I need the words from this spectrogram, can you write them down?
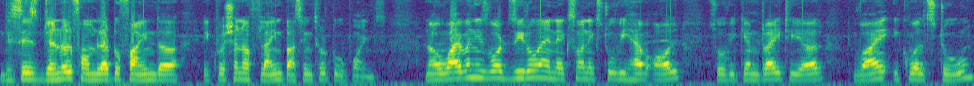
this is general formula to find the equation of line passing through two points. Now y1 is what? 0 and x1 x2 we have all. So we can write here y equals to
